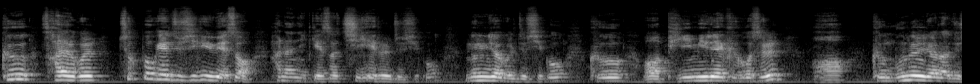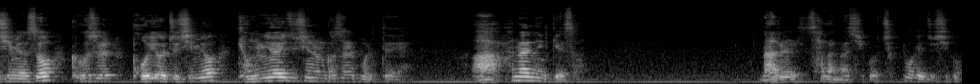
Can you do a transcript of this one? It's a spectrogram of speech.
그 사역을 축복해 주시기 위해서 하나님께서 지혜를 주시고 능력을 주시고 그 어, 비밀의 그것을 어, 그 문을 열어 주시면서 그것을 보여 주시며 격려해 주시는 것을 볼 때 아 하나님께서 나를 사랑하시고 축복해 주시고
